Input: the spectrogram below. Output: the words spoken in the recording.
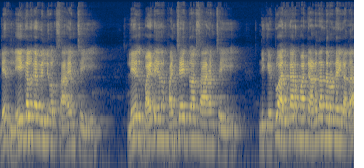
లేదు లీగల్గా వెళ్ళి వాళ్ళకి సహాయం చెయ్యి. లేదు బయట ఏదైనా పంచాయతీ ద్వారా సహాయం చెయ్యి. నీకు ఎటు అధికార పార్టీ అండదండలు ఉన్నాయి కదా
